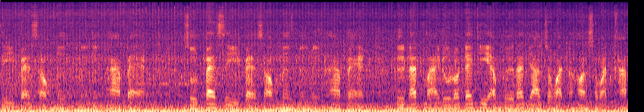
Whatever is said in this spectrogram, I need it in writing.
0848211158 0848211158 หรือนัดหมายดูรถได้ที่อำเภอลาดยาวจังหวัดนครสวรรค์ครับ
